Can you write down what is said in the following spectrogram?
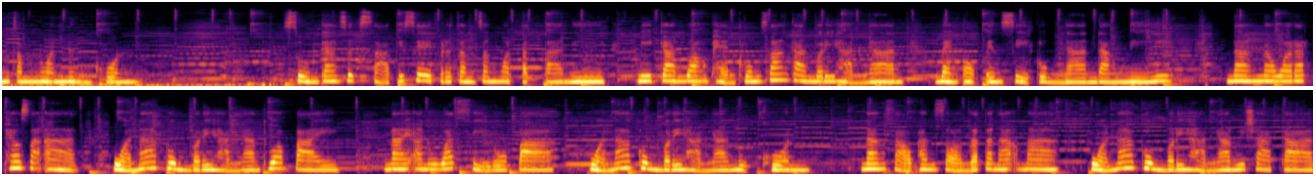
งจำนวน 1 คน ศูนย์การศึกษาพิเศษประจำจังหวัดปัตตานี มีการวางแผนโครงสร้างการบริหารงาน แบ่งออกเป็น 4 กลุ่มงานดังนี้ นางนวรัตน์แพ้วสะอาด หัวหน้ากลุ่มบริหารงานทั่วไป นายอนุวัฒน์ศรีโลปา หัวหน้ากลุ่มบริหารงานบุคคล นางสาวพันศรรัตนมา หัวหน้ากลุ่มบริหารงานวิชาการ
